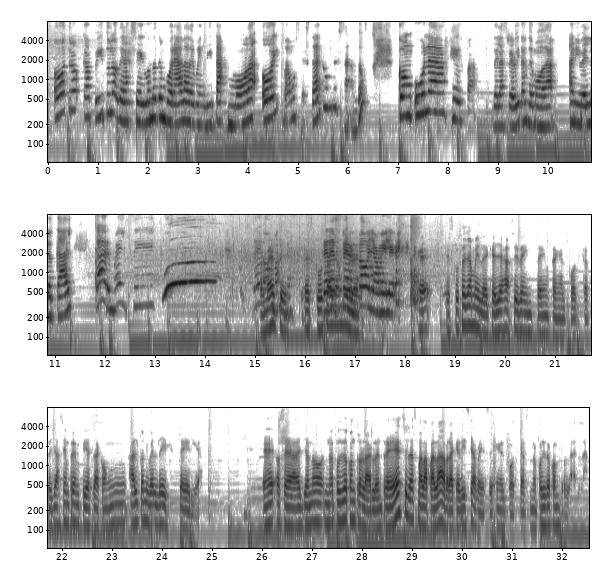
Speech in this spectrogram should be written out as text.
otro capítulo de la segunda temporada de Bendita Moda. Hoy vamos a estar conversando con una jefa de las revistas de moda a nivel local, Carmel sí. Carmel Te despertó, Yamile. Eh, excusa Yamile que ella es así de intensa en el podcast. Ella siempre empieza con un alto nivel de histeria o sea, yo no, no, he podido controlarlo. Entre eso y las malas palabras que dice a veces en el podcast, no he podido controlarla.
